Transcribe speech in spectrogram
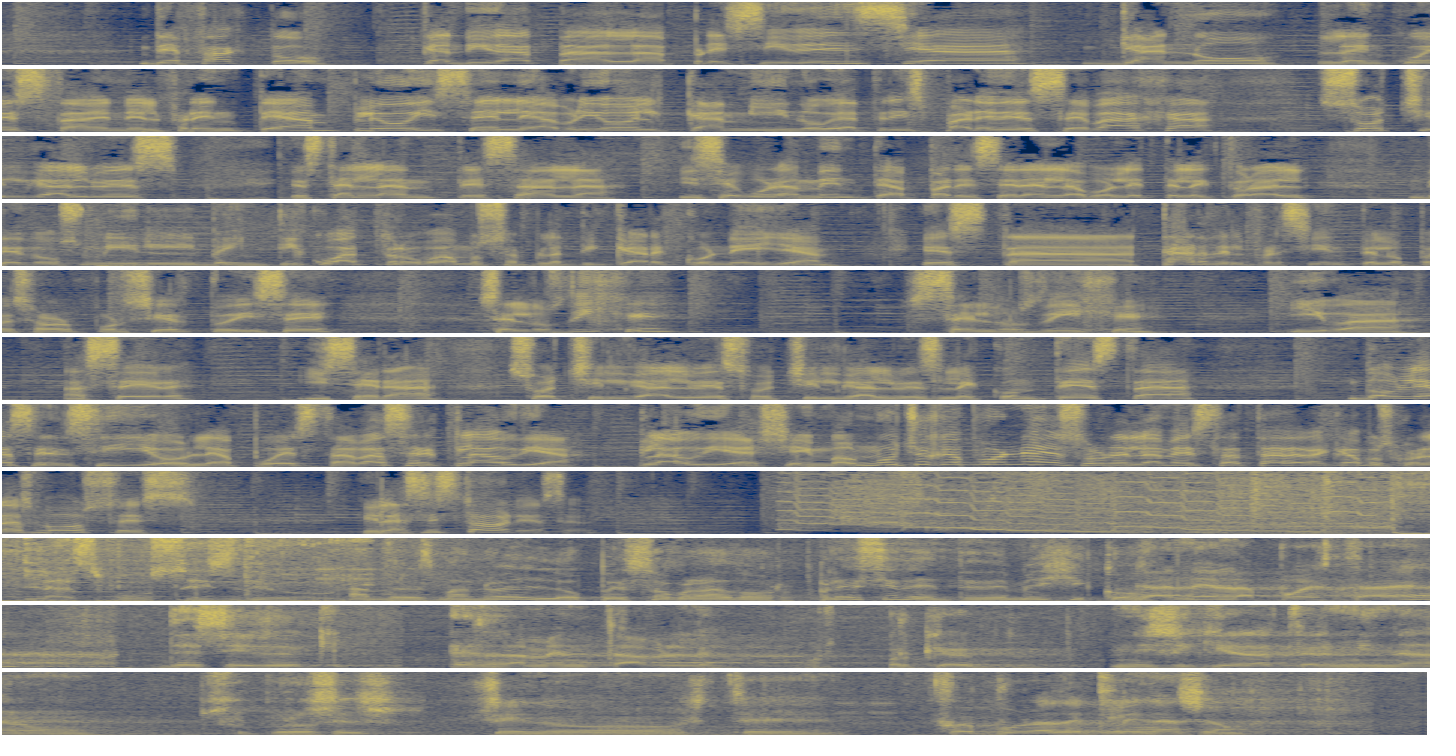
de facto candidata a la presidencia, ganó la encuesta en el Frente Amplio y se le abrió el camino. Beatriz Paredes se baja, Xochil Gálvez está en la antesala y seguramente aparecerá en la boleta electoral de 2024. Vamos a platicar con ella esta tarde. El presidente López Obrador, por cierto, dice, se los dije, se los dije, iba a ser y será Xochil Gálvez. Xochil Gálvez le contesta. Doble a sencillo le apuesta. Va a ser Claudia, Claudia Sheinbaum. Mucho que poner sobre la mesa tarde. Acabamos con las voces y las historias. Las voces de hoy. Andrés Manuel López Obrador, presidente de México. Gané la apuesta, ¿eh? Decir que es lamentable porque ni siquiera terminaron su proceso, sino este, fue pura declinación.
